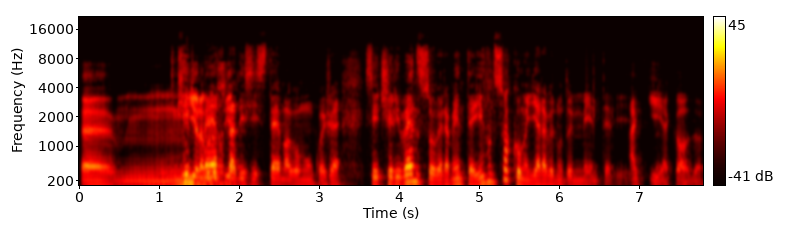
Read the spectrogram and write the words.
Um, che merda sia... di sistema comunque cioè, se ci ripenso veramente io non so come gli era venuto in mente a chi, a cosa?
